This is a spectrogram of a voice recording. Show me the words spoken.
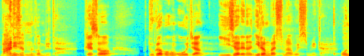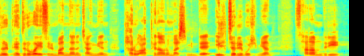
많이 잡는 겁니다. 그래서 누가복음 5장 2절에는 이런 말씀을 하고 있습니다. 오늘 베드로와 예수를 만나는 장면 바로 앞에 나오는 말씀인데 1절을 보시면 사람들이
